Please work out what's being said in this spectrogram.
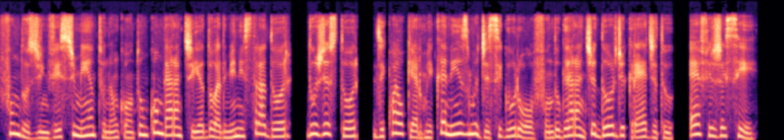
Fundos de investimento não contam com garantia do administrador, do gestor, de qualquer mecanismo de seguro ou fundo garantidor de crédito, FGC.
